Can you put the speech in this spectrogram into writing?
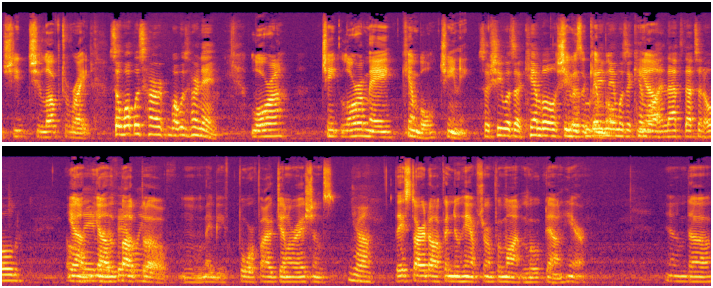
she she loved to write. So what was her what was her name? Laura, che- Laura May Kimball Cheney. So she was a Kimball. She was a Kimball. name was a Kimball, Yeah. and that's that's an old. Yeah, yeah, about uh, maybe four or five generations. yeah. They started off in New Hampshire and Vermont and moved down here. And uh,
